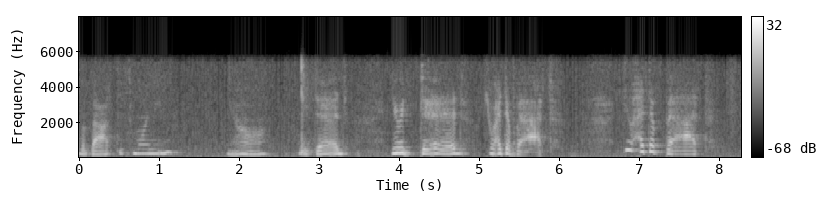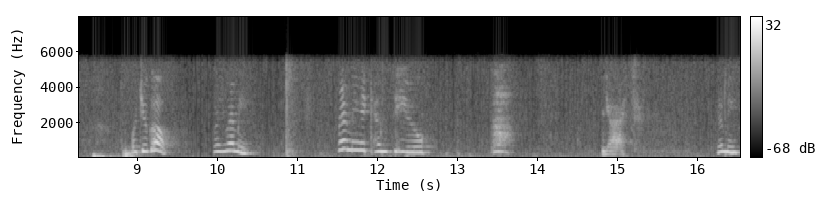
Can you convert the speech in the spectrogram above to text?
have a bath this morning? Yeah, you did. You did. You had a bath. You had a bath. Where'd you go? Where's Remy? Remy, I can't see you. yes. Remy.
